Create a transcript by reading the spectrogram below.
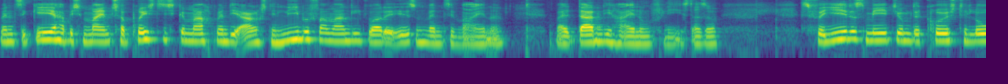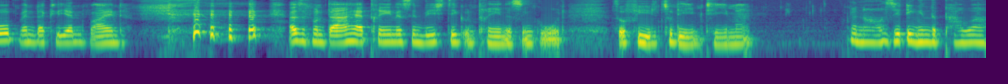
Wenn sie gehe, habe ich meinen Job richtig gemacht, wenn die Angst in Liebe verwandelt worden ist und wenn sie weine, weil dann die Heilung fließt. Also ist für jedes Medium der größte Lob, wenn der Klient weint. Also von daher, Tränen sind wichtig und Tränen sind gut. So viel zu dem Thema. Genau, Sitting in the Power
